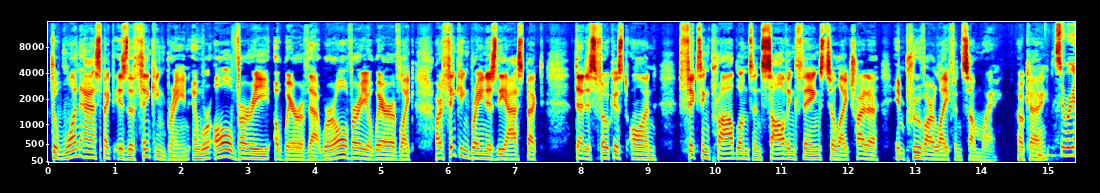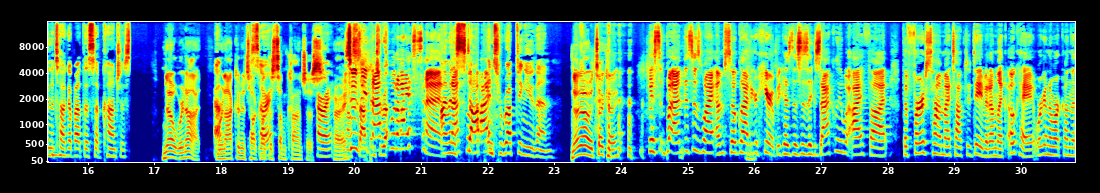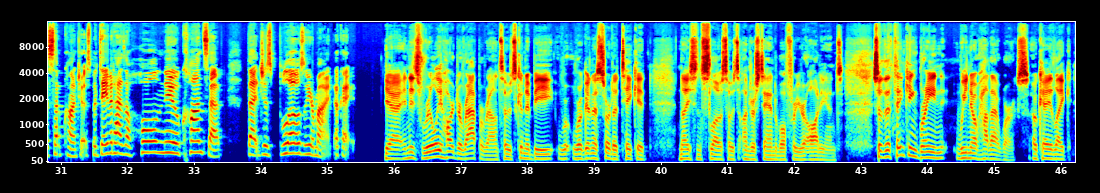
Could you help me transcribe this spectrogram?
the one aspect is the thinking brain and we're all very aware of that we're all very aware of like our thinking brain is the aspect that is focused on fixing problems and solving things to like try to improve our life in some way okay mm-hmm. so we're going to talk about the subconscious no, we're not. Oh, we're not going to talk sorry. about the subconscious. All right. All right. Susie, that's interru- what I said. I'm going to stop I- interrupting you then. No, no, it's okay. this, but this is why I'm so glad you're here because this is exactly what I thought the first time I talked to David. I'm like, okay, we're going to work on the subconscious, but David has a whole new concept that just blows your mind. Okay. Yeah, and it's really hard to wrap around. So it's going to be, we're, we're going to sort of take it nice and slow so it's understandable for your audience. So the thinking brain, we know how that works. Okay. Like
